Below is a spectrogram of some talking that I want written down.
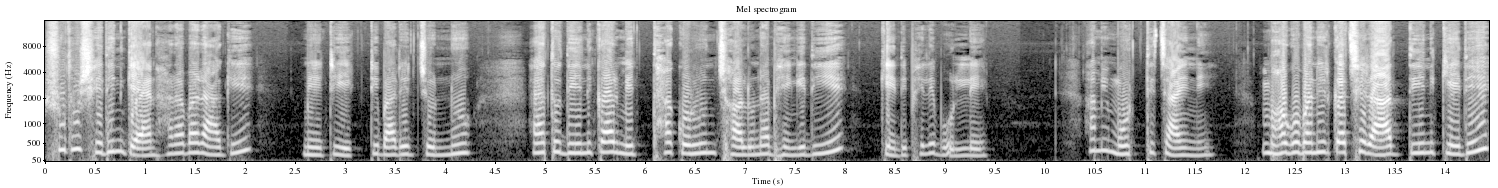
শুধু সেদিন জ্ঞান হারাবার আগে মেয়েটি একটি বারের জন্য এত দিনকার মিথ্যা করুণ ছলনা ভেঙে দিয়ে কেঁদে ফেলে বললে, আমি মরতে চাইনি। ভগবানের কাছে রাত দিন কেঁদে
